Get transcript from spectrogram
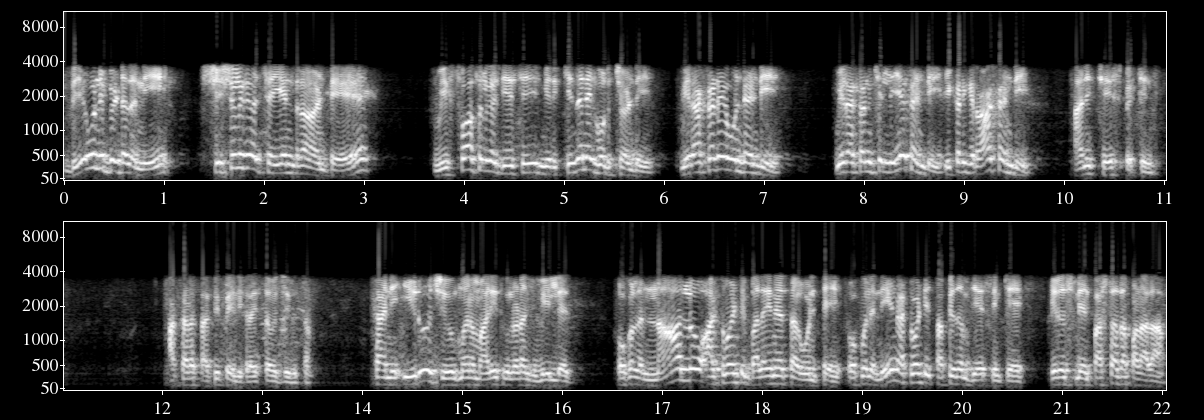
దేవుని బిడ్డలని శిష్యులుగా చేయండిరా అంటే విశ్వాసులుగా చేసి మీరు కిందనే కూర్చోండి. మీరు అక్కడే ఉండండి. మీరు అక్కడి నుంచి లేయకండి ఇక్కడికి రాకండి అని చేసి పెట్టింది. అక్కడ తప్పిపోయింది క్రైస్తవ జీవితం. కానీ ఈరోజు మనం ఆ రీతి ఉండడానికి వీల్లేదు. ఒకవేళ నాలో అటువంటి బలహీనత ఉంటే ఒకవేళ నేను అటువంటి తప్పిదం చేసింటే ఈరోజు నేను పశ్చాత్తపడాలా?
